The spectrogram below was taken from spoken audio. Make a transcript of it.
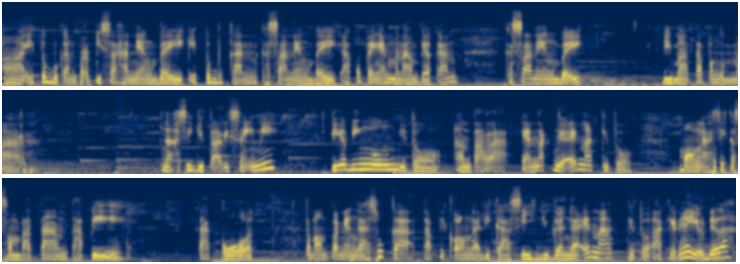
uh, itu bukan perpisahan yang baik, itu bukan kesan yang baik. Aku pengen menampilkan kesan yang baik di mata penggemar. Nah si gitarisnya ini dia bingung gitu antara enak nggak enak gitu mau ngasih kesempatan tapi takut penonton yang nggak suka tapi kalau nggak dikasih juga nggak enak gitu. Akhirnya ya udahlah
